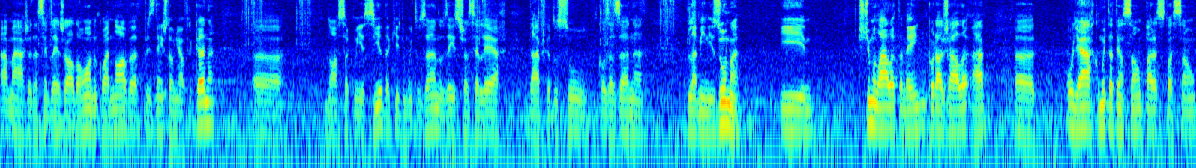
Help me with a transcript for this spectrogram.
à margem da Assembleia Geral da ONU com a nova presidente da União Africana, uh, nossa conhecida aqui de muitos anos, ex-chanceler da África do Sul, Nkosazana Dlamini Zuma, e estimulá-la também, encorajá-la a, a olhar com muita atenção para a situação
